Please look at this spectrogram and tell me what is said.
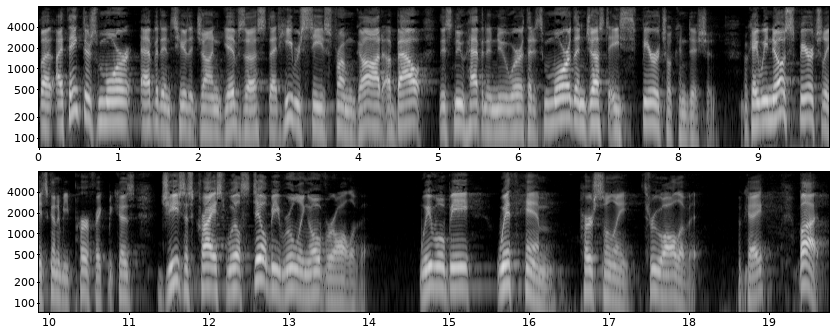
But I think there's more evidence here that John gives us that he receives from God about this new heaven and new earth, that it's more than just a spiritual condition. Okay, we know spiritually it's going to be perfect because Jesus Christ will still be ruling over all of it. We will be with him personally through all of it. Okay? But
